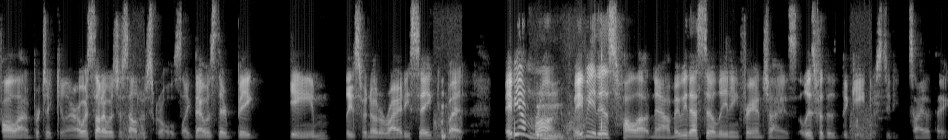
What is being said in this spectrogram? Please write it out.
Fallout in particular. I always thought it was just Elder Scrolls, like that was their big game, at least for notoriety's sake. But maybe I'm wrong. Mhm. Maybe it is Fallout now. Maybe that's their leading franchise, at least for the, the game studio side of things.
